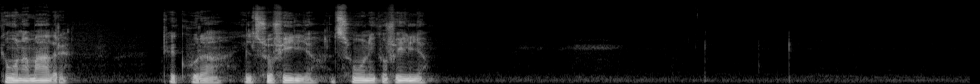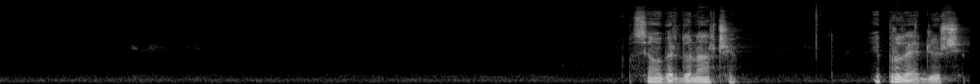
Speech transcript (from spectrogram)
Come una madre che cura il suo figlio, il suo unico figlio. Possiamo perdonarci e proteggerci.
